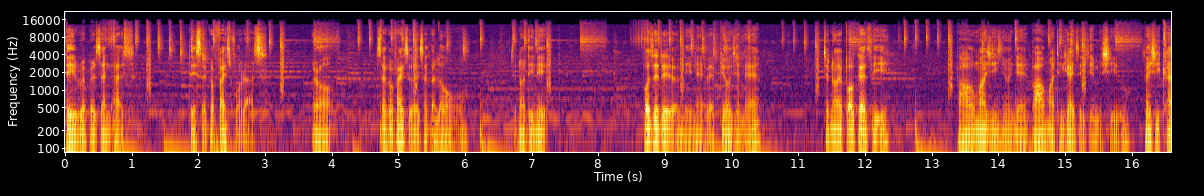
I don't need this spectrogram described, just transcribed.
they represent us they sacrifice for us အဲ့တော့ sacrifice ဆိုတဲ့စကားလုံးကိုကျွန်တော်ဒီနေ့ positive အနေနဲ့ပဲပြောချင်တယ်ကျွန်တော်ရဲ့ podcast စီ ဘာမှရည်ညွှန်းခြင်းဘာမှထိခိုက်စေခြင်းမရှိဘူးလက်ရှိခံ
